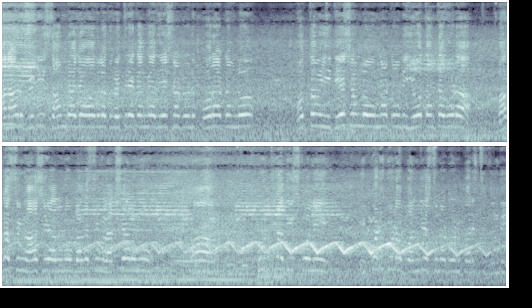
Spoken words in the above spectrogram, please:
ఆనాడు బ్రిటిష్ సామ్రాజ్యవాదులకు వ్యతిరేకంగా చేసినటువంటి పోరాటంలో మొత్తం ఈ దేశంలో ఉన్నటువంటి యువత అంతా కూడా భగత్ సింగ్ ఆశయాలను భగత్ సింగ్ లక్ష్యాలను పూర్తిగా తీసుకొని ఇప్పటికి కూడా పనిచేస్తున్నటువంటి పరిస్థితి ఉంది.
